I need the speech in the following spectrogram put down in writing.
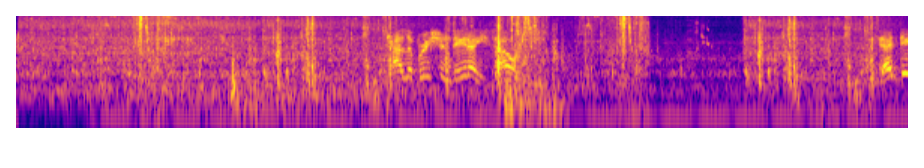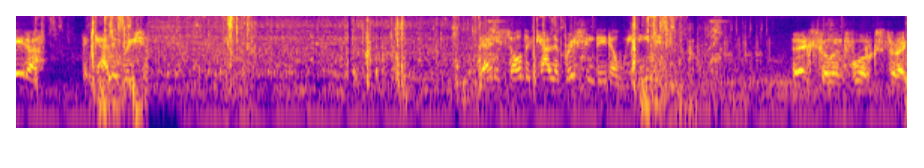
ground. Calibration data is ours. That data, the calibration... That is all the calibration data we needed. Excellent work, Strike.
